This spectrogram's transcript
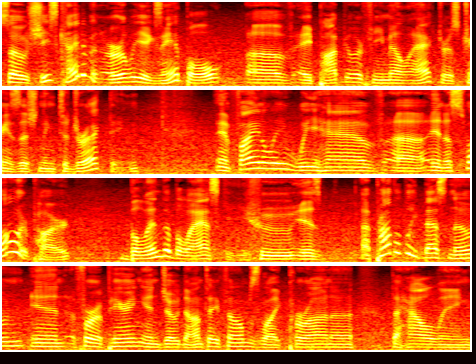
So she's kind of an early example of a popular female actress transitioning to directing. And finally, we have, uh, in a smaller part, Belinda Balaski, who is uh, probably best known in for appearing in Joe Dante films like Piranha, The Howling,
